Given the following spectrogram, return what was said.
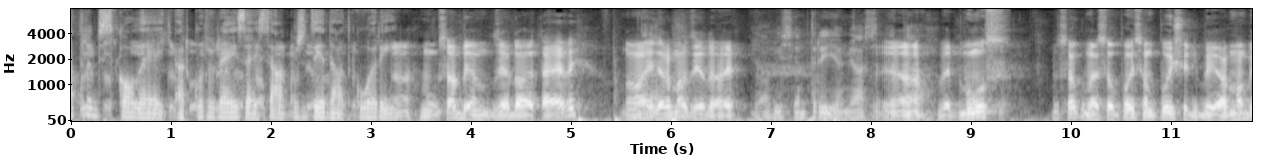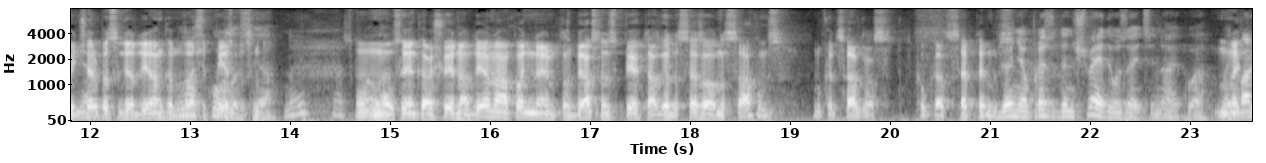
atradis kolēģi, ar kuru reizē sākuši dziedāt korī. Mums abiem dziedāja tēvi, no Aigara man dziedāja. Jā, visiem trījiem jāsaka. Jā, bet mūsu Nu, saku, mēs jau pavisam puiši bijām. Man bija jā. 14 gadi, jā, kad no skolas, 15. Jā. Nu, jā, un mūs vienkārši vienā dienā paņēma. Tas bija 85. gada sezonas sākums, nu, kad sākās kaut kāds septembris. Viņa jau prezidents Šveidi uzaicināja. Ko, Neko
